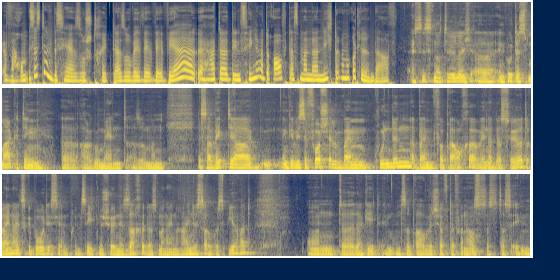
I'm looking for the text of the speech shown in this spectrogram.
Warum ist es denn bisher so strikt? Also wer, wer, wer, hat da den Finger drauf, dass man da nicht dran rütteln darf? Es ist natürlich äh, ein gutes Marketing-Argument. Äh, also man, es erweckt ja eine gewisse Vorstellung beim Kunden, beim Verbraucher, wenn er das hört. Reinheitsgebot ist ja im Prinzip eine schöne Sache, dass man ein reines, sauberes Bier hat. Und äh, da geht eben unsere Brauwirtschaft davon aus, dass das eben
